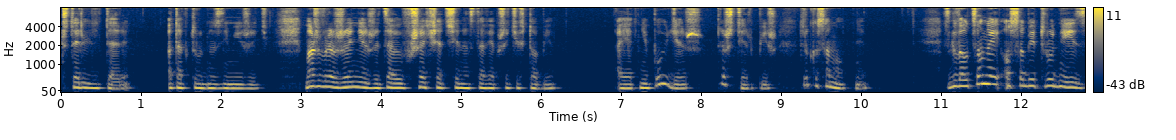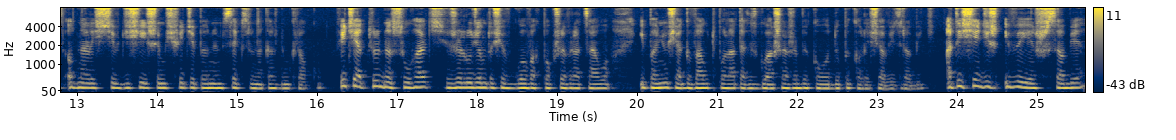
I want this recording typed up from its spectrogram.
Cztery litery, a tak trudno z nimi żyć. Masz wrażenie, że cały wszechświat się nastawia przeciw tobie. A jak nie pójdziesz, też cierpisz, tylko samotnie. Zgwałconej osobie trudniej jest odnaleźć się w dzisiejszym świecie pełnym seksu na każdym kroku. Wiecie, jak trudno słuchać, że ludziom to się w głowach poprzewracało i paniusia gwałt po latach zgłasza, żeby koło dupy kolesiowi zrobić. A ty siedzisz i wyjesz sobie,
